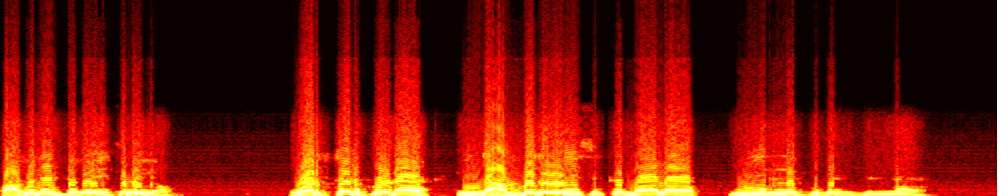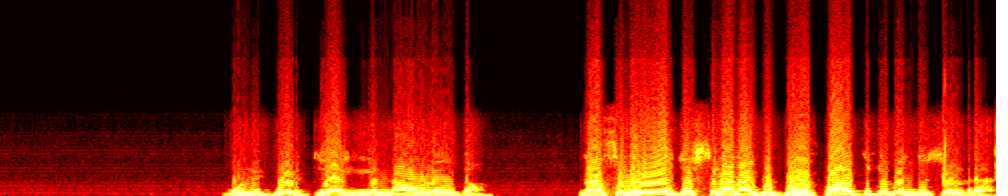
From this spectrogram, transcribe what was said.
பதினெட்டு வயசுலயும். ஒருத்தர் கூட இங்க ஐம்பது வயசுக்கு மேல உயிரில உயிரிழப்புகள் இல்ல மொழிபோர் தியாகிகள்னா அவ்வளவுதான். நான் சில ஏஜஸ் எல்லாம் நான் இப்ப பார்த்துட்டு வந்து சொல்றேன்.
